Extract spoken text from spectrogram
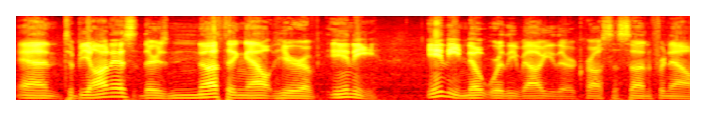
And to be honest, there's nothing out here of any any noteworthy value there across the sun for now,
